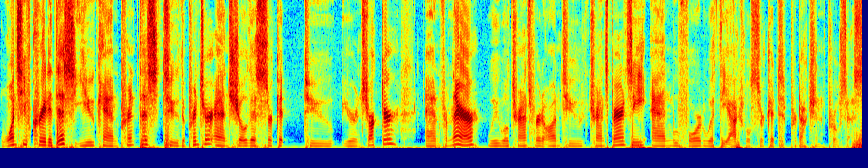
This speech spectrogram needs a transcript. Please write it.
Once you've created this, you can print this to the printer and show this circuit to your instructor. And from there, we will transfer it on to transparency and move forward with the actual circuit production process.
